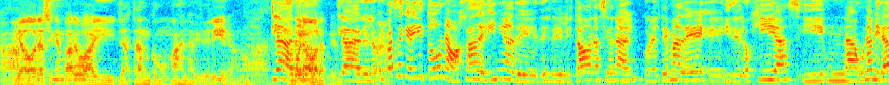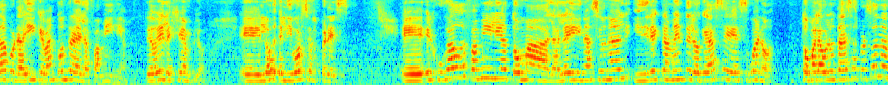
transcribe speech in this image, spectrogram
Ajá. Y ahora, sin embargo, ahí ya están como más en la vidriera, ¿no? Ah, Claro, En buena lo- hora también. claro, lo que pasa es que hay toda una bajada de línea de, desde el Estado Nacional con el tema de eh, ideologías y una, una mirada por ahí que va en contra de la familia. Te doy el ejemplo. Eh, los- el divorcio express. Eh, el juzgado de familia toma la ley nacional y directamente lo que hace es, bueno, toma la voluntad de esas personas,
